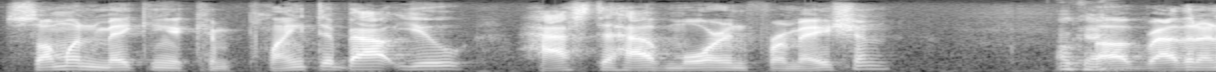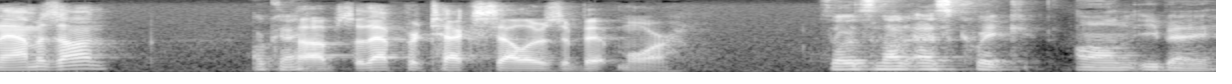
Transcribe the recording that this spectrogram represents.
someone making a complaint about you has to have more information. Okay. Uh, rather than Amazon. Okay. Uh, so that protects sellers a bit more. So it's not as quick on eBay.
